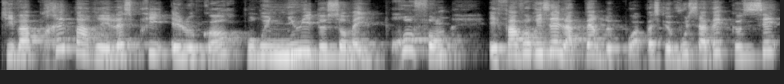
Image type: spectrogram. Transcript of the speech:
qui va préparer l'esprit et le corps pour une nuit de sommeil profond et favoriser la perte de poids. Parce que vous savez que c'est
